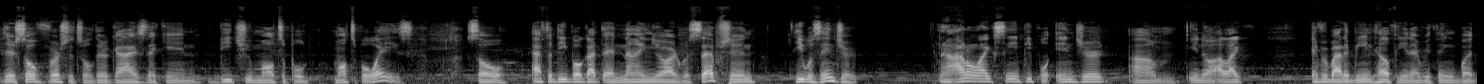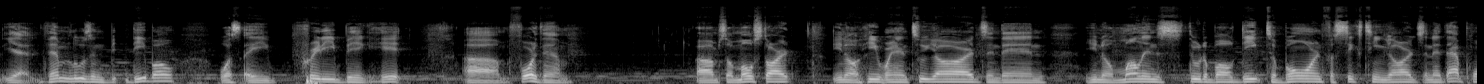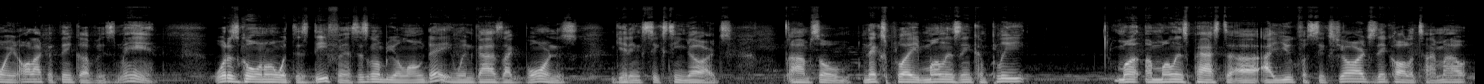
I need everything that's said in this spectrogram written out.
they're so versatile. They're guys that can beat you multiple multiple ways. So after Deebo got that nine yard reception, he was injured. Now I don't like seeing people injured. Um, you know, I like everybody being healthy and everything, but yeah, them losing Deebo was a pretty big hit um, for them. Um, so Mostert, you know, he ran two yards and then you know, Mullens threw the ball deep to Bourne for 16 yards. And at that point, all I can think of is, man, what is going on with this defense? It's going to be a long day when guys like Bourne is getting 16 yards. Um, so next play, Mullens incomplete. uh, Mullens passed to uh, Aiyuk for six yards. They call a timeout.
